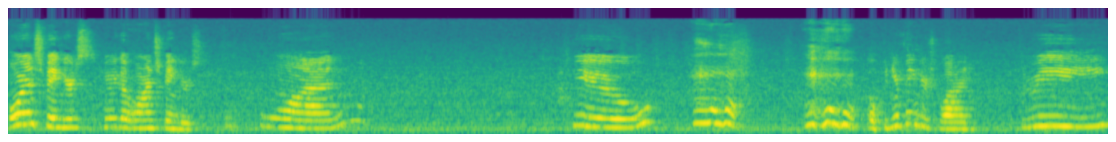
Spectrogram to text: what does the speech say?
Orange fingers. Here we go, orange fingers. One. Two. Open your fingers wide. Three.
